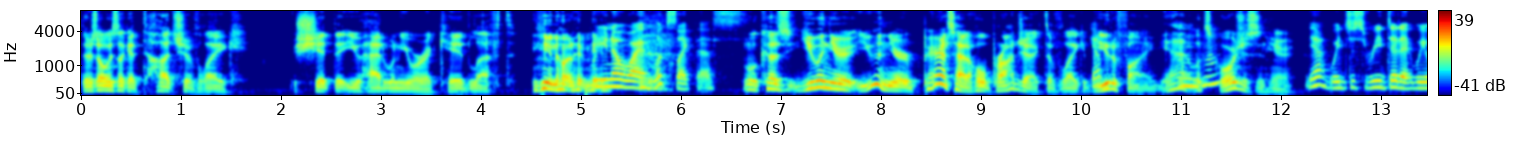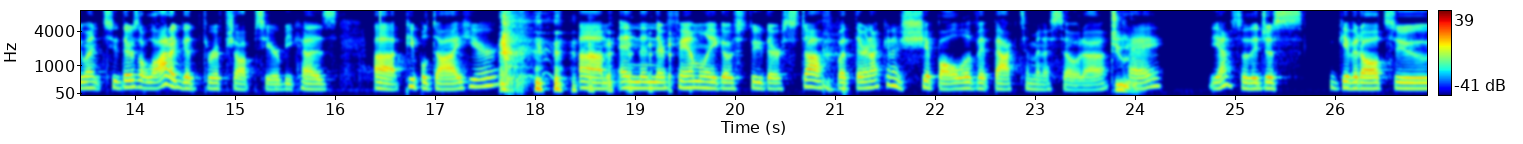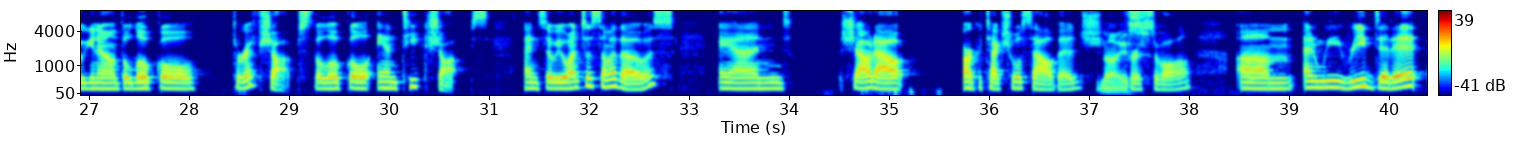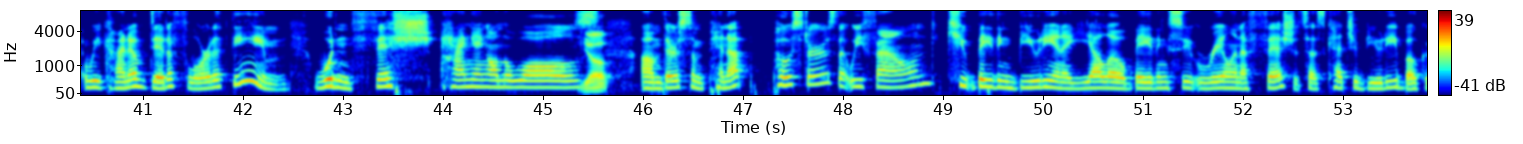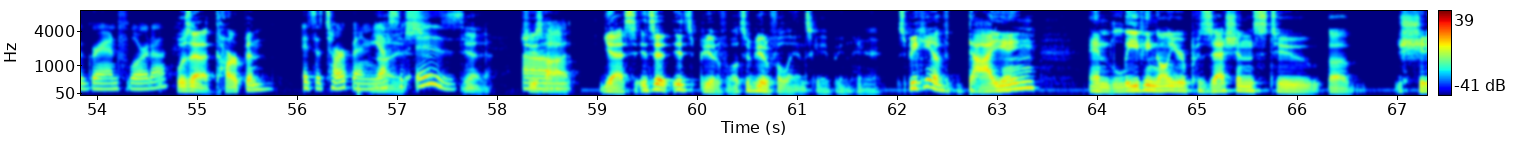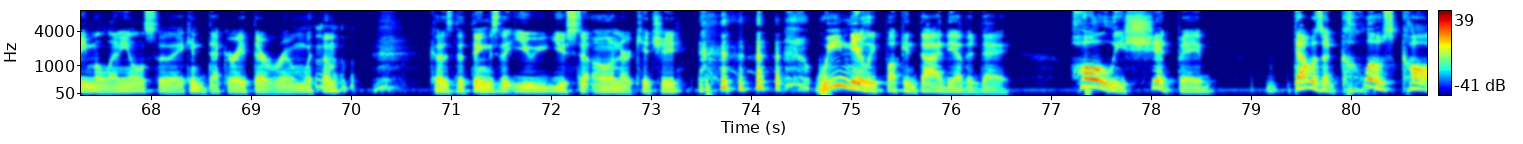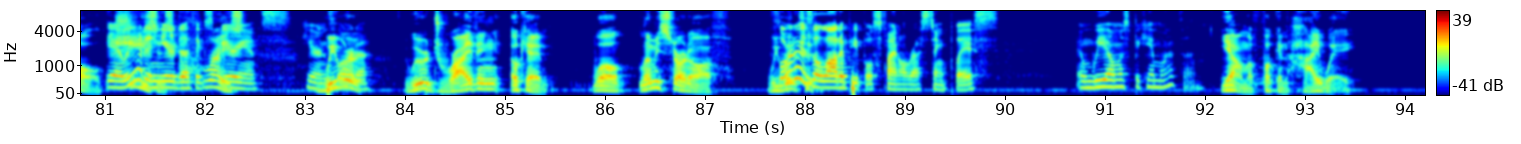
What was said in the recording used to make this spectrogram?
there's always like a touch of like shit that you had when you were a kid left. You know what I mean? Well, you know why it looks like this. Well, because you and your you and your parents had a whole project of like beautifying. Yeah, it looks gorgeous in here. Yeah, we just redid it. We went to, there's a lot of good thrift shops here because uh, people die here. um, and then their family goes through their stuff, but they're not going to ship all of it back to Minnesota. Dude. Okay. Yeah, so they just give it all to, you know, the local thrift shops, the local antique shops. And so we went to some of those and shout out Architectural Salvage, Nice. first of all. Um, and we redid it. We kind of did a Florida theme. Wooden fish hanging on the walls. Yep. Um, there's some pinup posters that we found. Cute bathing beauty in a yellow bathing suit reeling a fish. It says Catch a Beauty, Boca Grande, Florida. Was that a tarpon? It's a tarpon. Yes, Nice. it is. Yeah, she's hot. Yes, it's a it's beautiful. It's a beautiful landscape in here. Speaking of dying and leaving all your possessions to uh, shitty millennials so they can decorate their room with them. Because the things that you used to own are kitschy. we nearly fucking died the other day. Holy shit, babe. That was a close call. Yeah, we had a near death experience here in we Florida. were we were driving okay well let me start off we Florida went is a lot of people's final resting place. And we almost became one of them. yeah on the fucking highway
